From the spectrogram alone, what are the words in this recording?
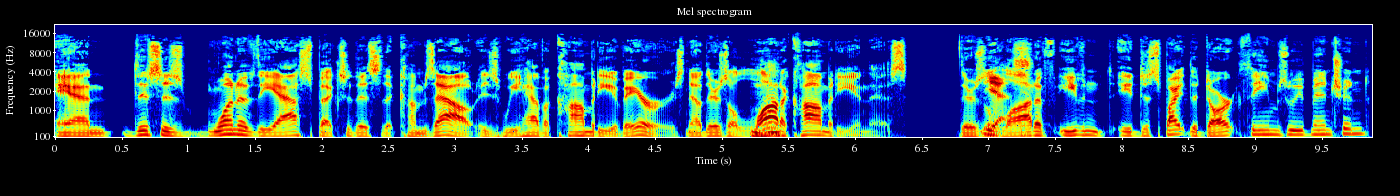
And this is one of the aspects of this that comes out is we have a comedy of errors. Now there's a lot of comedy in this. There's a Yes. lot of even eh, despite the dark themes we've mentioned,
